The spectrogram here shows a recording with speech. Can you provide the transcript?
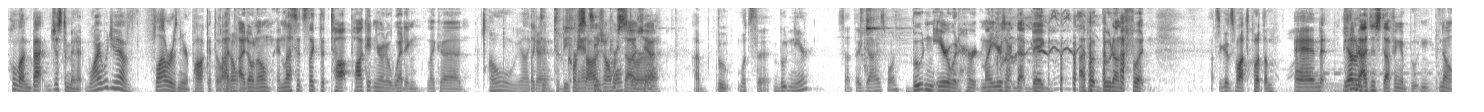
Hold on, back just a minute. Why would you have flowers in your pocket though? I don't. I don't know. Unless it's like the top pocket and you're at a wedding, like a Oh, like, Like a to- to be corsage fancy? almost, Corsage, or yeah. A, a boot. What's the boutonniere? Is that the guy's one? boot and ear would hurt. My ears aren't that big. I put boot on foot. That's a good spot to put them. And the Can you other, imagine stuffing a boot? In? No.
